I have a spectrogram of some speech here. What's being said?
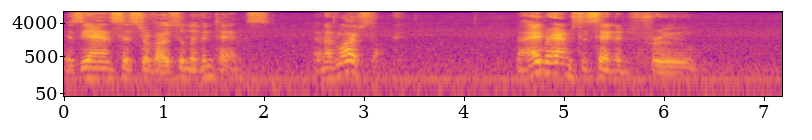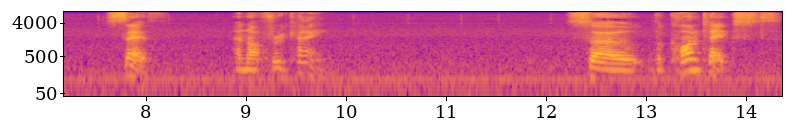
is the ancestor of those who live in tents and have livestock. Now, Abraham's descended through Seth and not through Cain. So the context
